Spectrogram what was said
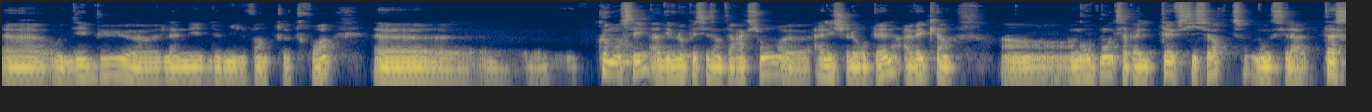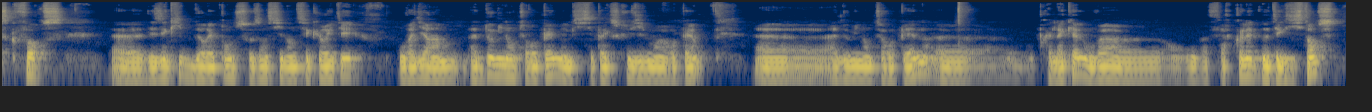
euh, au début de l'année 2023 commencer à développer ces interactions à l'échelle européenne avec un, un, un groupement qui s'appelle TEF donc c'est la Task Force euh, des équipes de réponse aux incidents de sécurité, on va dire à, à dominante européenne, même si c'est pas exclusivement européen, euh, à dominante européenne, euh, auprès de laquelle on va, euh, on va faire connaître notre existence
